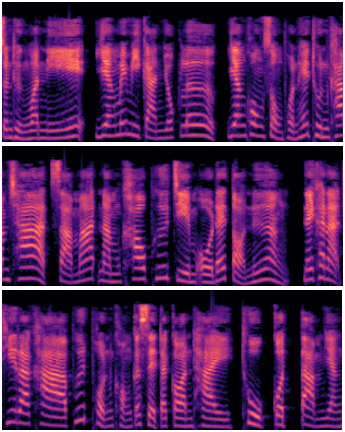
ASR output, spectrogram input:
จนถึงวันนี้ยังไม่มีการยกเลิก ยังคงส่งผลให้ทุนข้ามชาติ สามารถนำเข้าพืช GMO ได้ต่อเนื่อง ในขณะที่ราคาพืชผลของเกษตรกรไทย ถูกกดต่ำอย่าง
